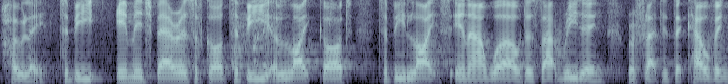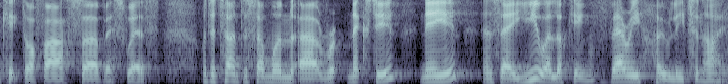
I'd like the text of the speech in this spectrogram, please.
holy, to be image bearers of God, to be like God, to be lights in our world, as that reading reflected that Kelvin kicked off our service with. I want to turn to someone uh, next to you, near you, and say, You are looking very holy tonight.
